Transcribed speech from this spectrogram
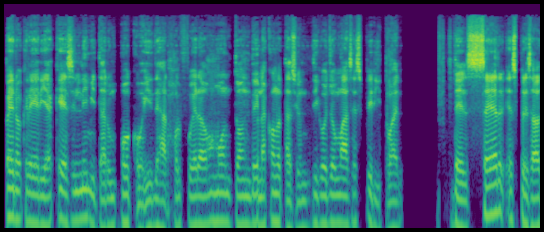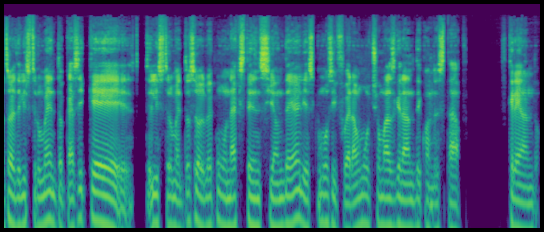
pero creería que es limitar un poco y dejar por fuera un montón de una connotación, digo yo, más espiritual del ser expresado a través del instrumento. Casi que el instrumento se vuelve como una extensión de él y es como si fuera mucho más grande cuando está creando.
